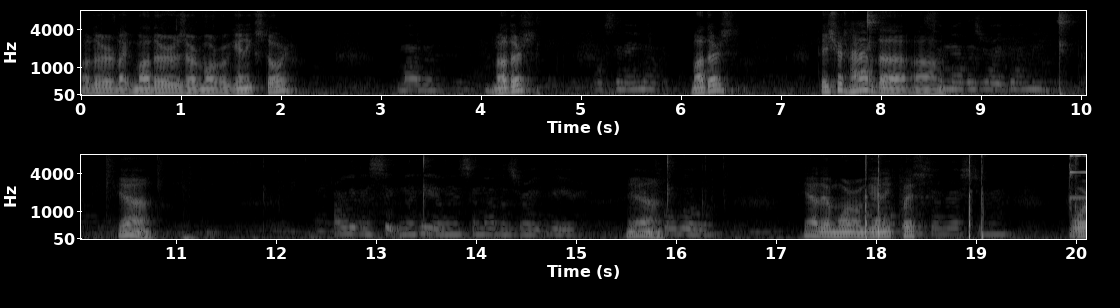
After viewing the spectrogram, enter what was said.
other like Mothers or more organic store? mother. Mothers, What's the name of it? Mothers, they should have the Some um, mother's right by me. yeah I live in Signal Hill, and some others right there. yeah yeah they're more organic place. Or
